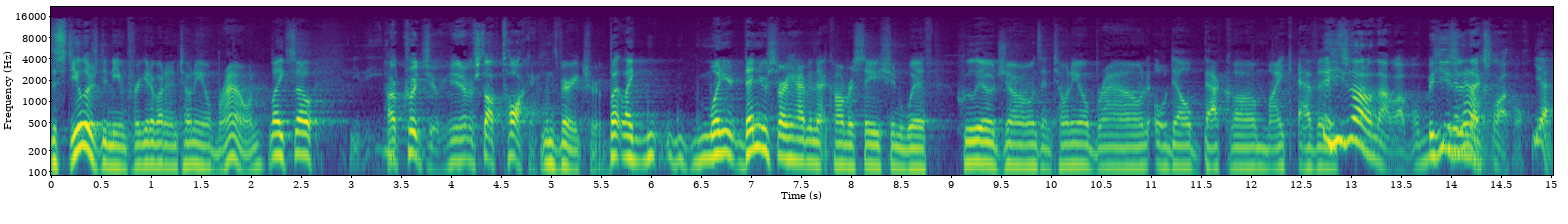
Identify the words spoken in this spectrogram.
The Steelers didn't even forget about Antonio Brown. Like, so How could you? You never stop talking. that's very true. But like when you're then you're starting having that conversation with Julio Jones, Antonio Brown, Odell Beckham, Mike Evans. Yeah, he's not on that level, but he's the next level. Yeah.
